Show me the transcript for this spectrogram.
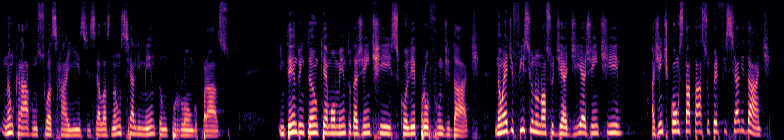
não cravam suas raízes, elas não se alimentam por longo prazo. Entendo então que é momento da gente escolher profundidade. Não é difícil no nosso dia a dia a gente, a gente constatar a superficialidade.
